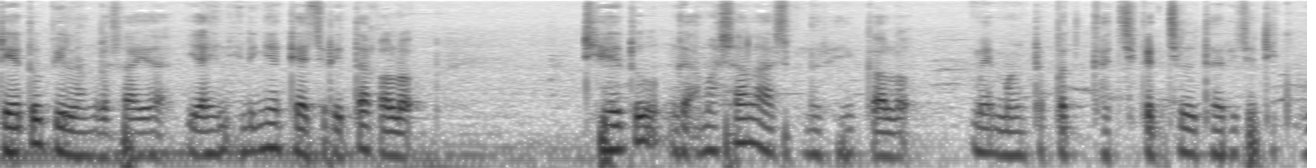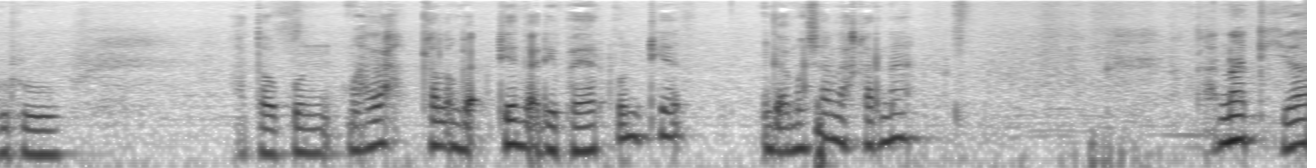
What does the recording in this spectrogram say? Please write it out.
dia tuh bilang ke saya ya intinya dia cerita kalau dia itu nggak masalah sebenarnya kalau memang dapat gaji kecil dari jadi guru. Ataupun malah kalau nggak dia nggak dibayar pun dia nggak masalah karena karena dia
